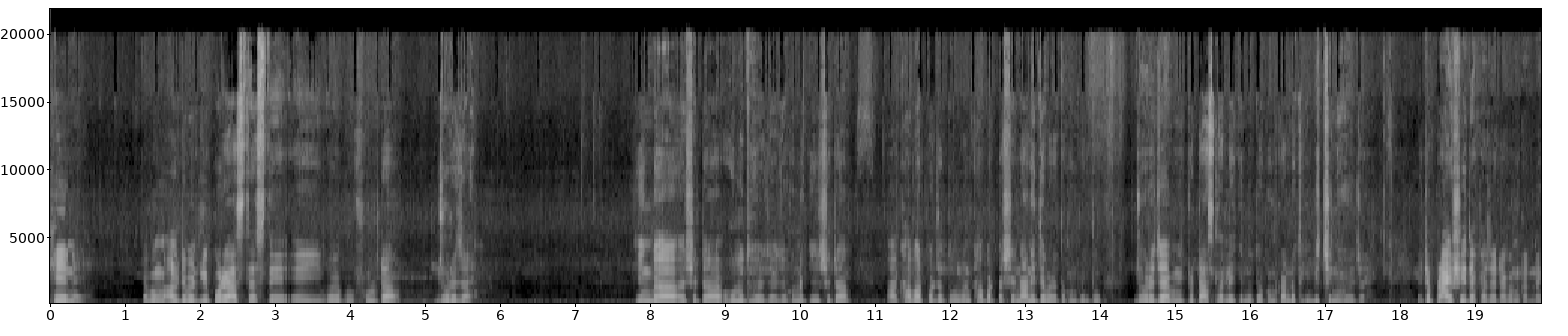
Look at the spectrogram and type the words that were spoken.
খেয়ে নেয় এবং আলটিমেটলি পরে আস্তে আস্তে এই ফুলটা ঝরে যায় কিংবা সেটা হলুদ হয়ে যায়। যখন নাকি সেটা খাবার পর্যাপ্ত পরিমাণ খাবারটা সে না নিতে পারে, তখন কিন্তু ঝরে যায় এবং একটু টাচ লাগলেই কিন্তু তখন কাণ্ড থেকে বিচ্ছিন্ন হয়ে যায়। এটা প্রায়শই দেখা যায় ড্রাগন কাণ্ডে।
